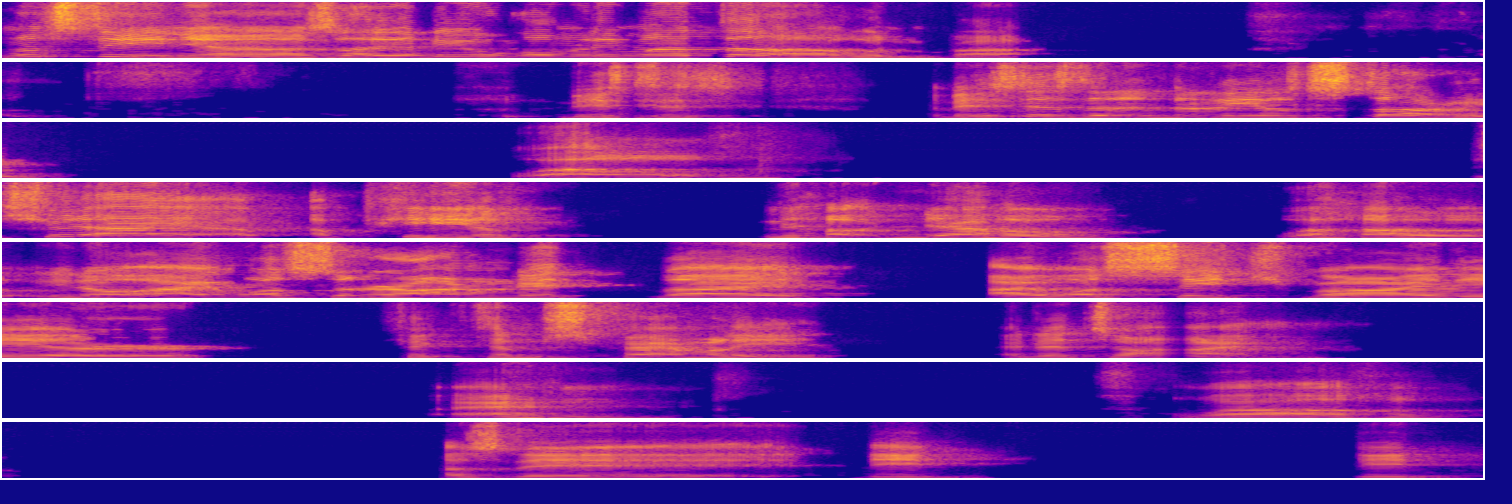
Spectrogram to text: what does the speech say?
mestinya saya dihukum lima tahun, Pak. This is this is the, the real story. Well, should I appeal? No, no. Well, you know, I was surrounded by, I was sieged by their victim's family at the time. And well, as they they they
